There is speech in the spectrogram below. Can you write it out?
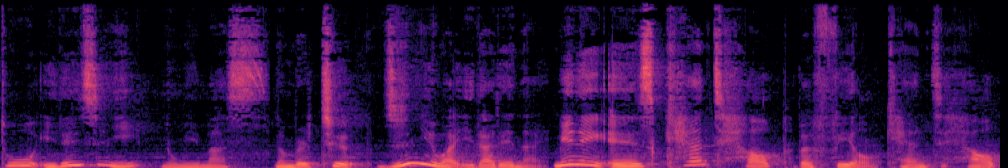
糖を入れずに飲みます。Number two, ずにはいられない。Meaning is can't help but feel, can't help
